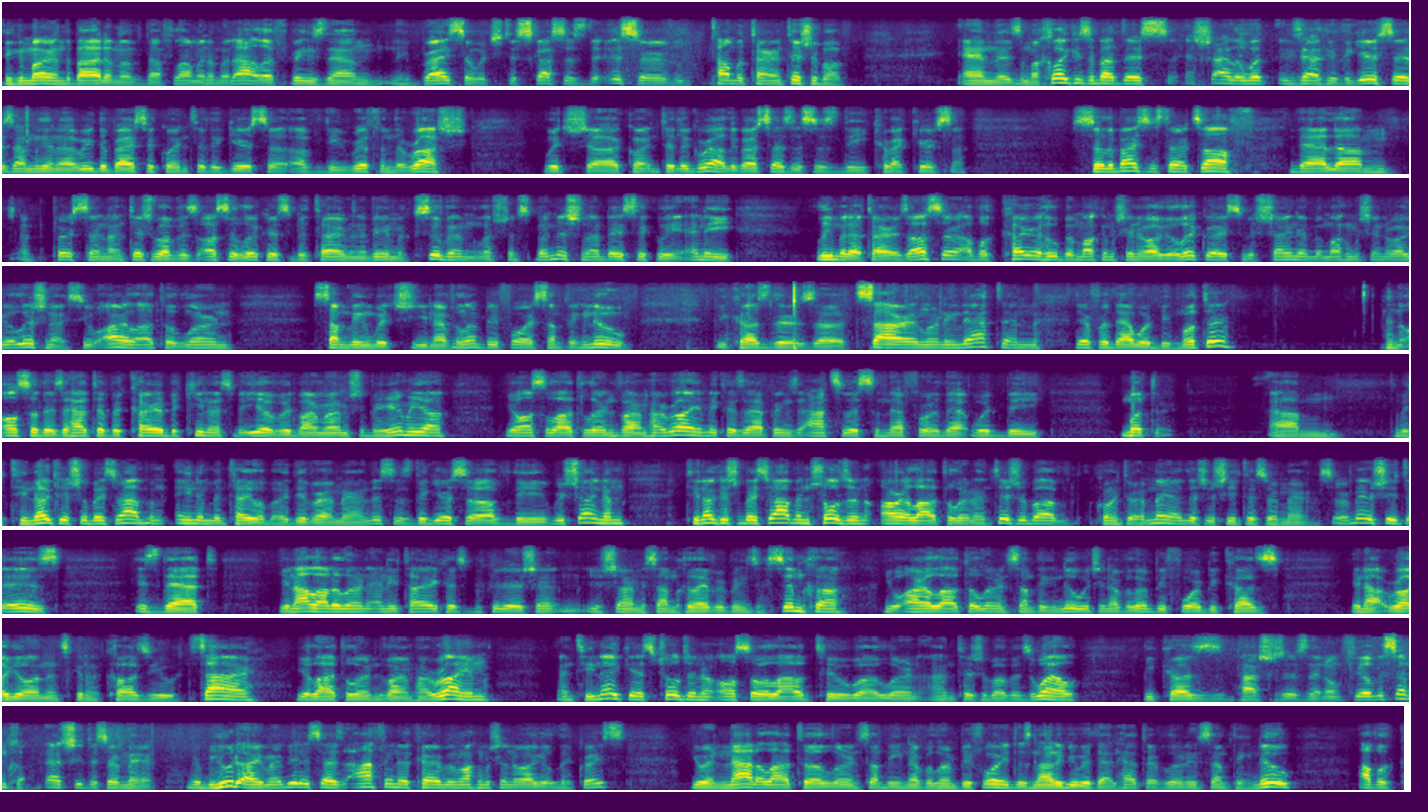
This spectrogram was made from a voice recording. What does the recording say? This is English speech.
The Gemara on the bottom of Naflam and Aleph brings down the Brisa, which discusses the Isser of Talmud Torah and Tishabov. And there's a machlekes about this. Shaila, what exactly the Girsa is, I'm going to read the Brisa according to the Girsa of the Rif and the Rosh, which, uh, according to the Gra, the Gra says this is the correct Girsa. So the Brisa starts off that um, a person on Tishabov is also lukas b'tayr v'navim ksuvim l'shas b'mishnah, basically any limud atar is aser, aval kairahu b'makim shenuragel likros shenuragel lishnas. You are allowed to learn something which you never learned before, something new, because there's a tsar in learning that, and therefore that would be mutter. And also there's a hat of a kara bekinas be'iyav with varm ram shebehirmiya. You're also allowed to learn varm harayim because that brings atzvus, and therefore that would be mutter. Um, this is the girsa of the Rishonim. Tinakish Beis Rabban, children are allowed to learn on Tisha B'Av, according to Rameir, the Shishita is Rameir. So Rameir Shita is, is that you're not allowed to learn any Torah because Yishar Misam Chalever brings a Simcha. You are allowed to learn something new which you never learned before because you're not regular and it's going to cause you tsar. You're allowed to learn Dvarim Harayim. And Tinekis, children are also allowed to uh, learn on Tisha B'Av as well because Pasha says they don't feel the Simcha. That's Shita Sarmeir. Rabbi Huda, Rabbi Huda says, Afin Akar b'macham shenogel likres. You are not allowed to learn something you never learned before. He does not agree with that heter of learning something new. But he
